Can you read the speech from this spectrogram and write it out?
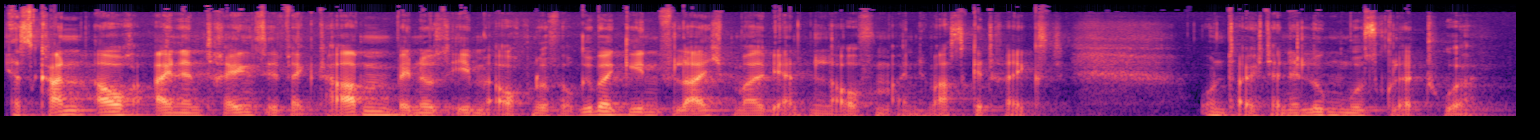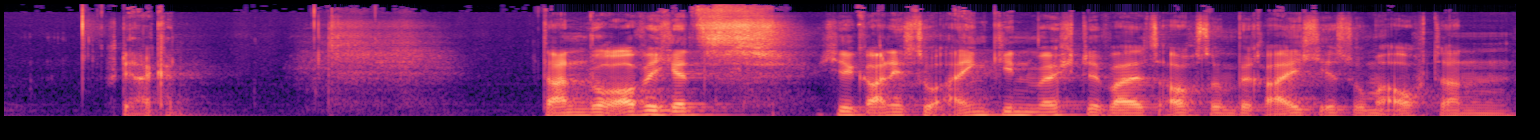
es kann auch einen Trainingseffekt haben, wenn du es eben auch nur vorübergehend vielleicht mal während dem Laufen eine Maske trägst und dadurch deine Lungenmuskulatur stärken. Dann, worauf ich jetzt hier gar nicht so eingehen möchte, weil es auch so ein Bereich ist, wo man auch dann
